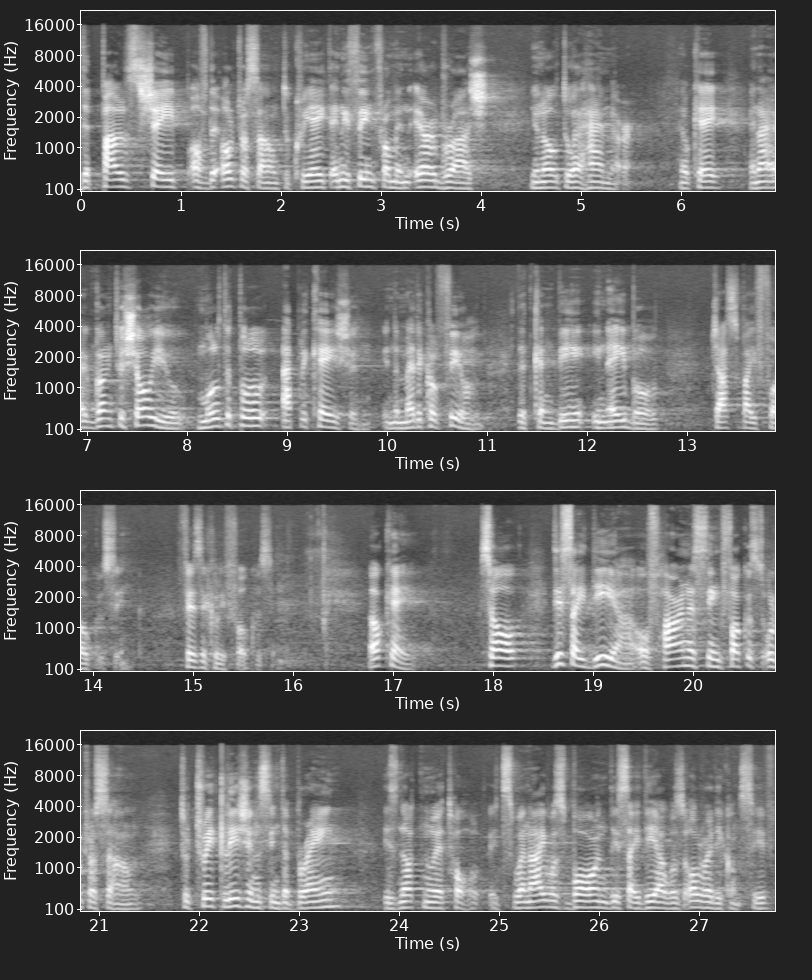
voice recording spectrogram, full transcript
the pulse shape of the ultrasound to create anything from an airbrush, you know, to a hammer, okay? And I am going to show you multiple application in the medical field that can be enabled just by focusing, physically focusing. Okay, so this idea of harnessing focused ultrasound to treat lesions in the brain is not new at all. It's when I was born, this idea was already conceived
